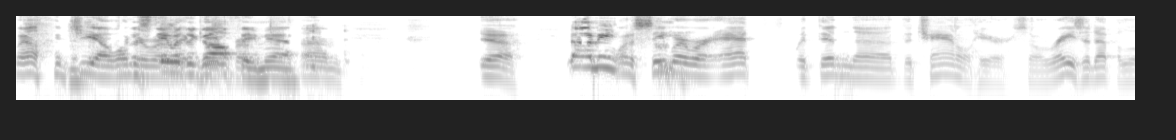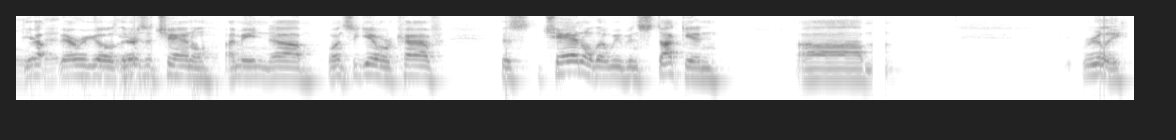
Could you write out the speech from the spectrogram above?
Well, gee, I wonder Let's stay with the golf theme, yeah. Um, yeah. No, I mean, I mean, want to see where we're at within the the channel here. So raise it up a little Yep, bit. there we go. There's a channel. I mean, uh, once again, we're kind of this channel that we've been stuck in. Um, really,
